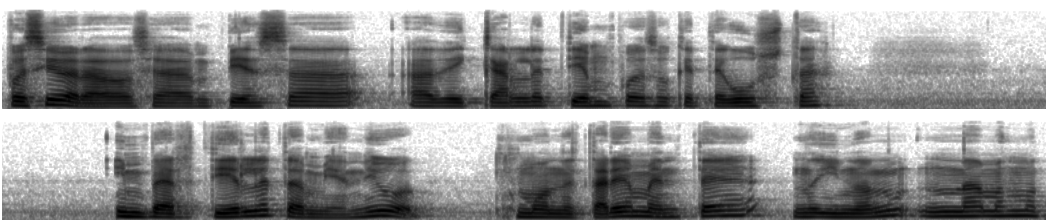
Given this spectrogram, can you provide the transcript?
pues sí, ¿verdad? O sea, empieza a dedicarle tiempo a eso que te gusta. Invertirle también, digo, monetariamente, y no nada más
